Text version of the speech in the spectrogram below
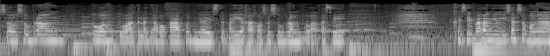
So, sobrang tuwang-tuwa talaga ako kapon guys. Napaiyak ako sa sobrang tuwa kasi kasi parang yung isa sa mga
